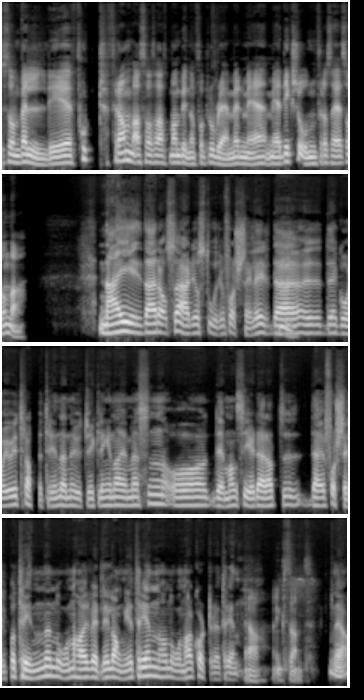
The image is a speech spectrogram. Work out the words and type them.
sånn veldig fort fram, altså at man begynner å få problemer med, med diksjonen, for å si det sånn, da. Nei, der også er det jo store forskjeller. Det, er, mm. det går jo i trappetrinn denne utviklingen av MS-en. Og det man sier er at det er forskjell på trinnene. Noen har veldig lange trinn, og noen har kortere trinn. Ja, ikke sant. Ja.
